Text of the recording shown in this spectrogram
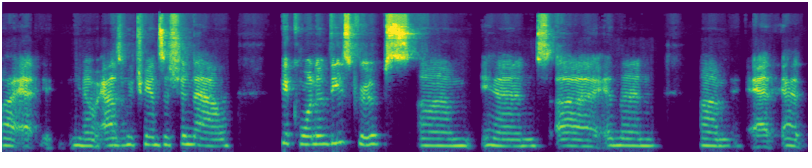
uh, at, you know, as we transition now, pick one of these groups um, and uh, and then um, at, at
